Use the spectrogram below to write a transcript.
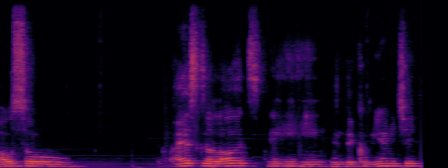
also asks a lot in, in, in, the community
